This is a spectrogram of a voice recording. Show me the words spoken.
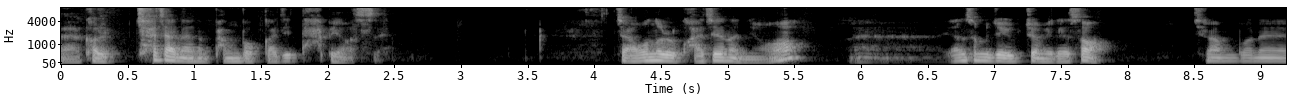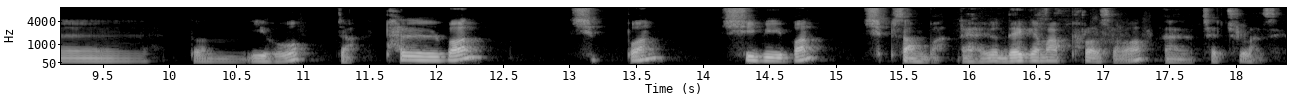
예, 그걸 찾아내는 방법까지 다 배웠어요. 자, 오늘 과제는요. 예, 연습문제 6.1에서 지난번에 했던 이후 자, 8번, 10번, 12번, 13번 예, 이 4개만 풀어서 예, 제출하세요.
